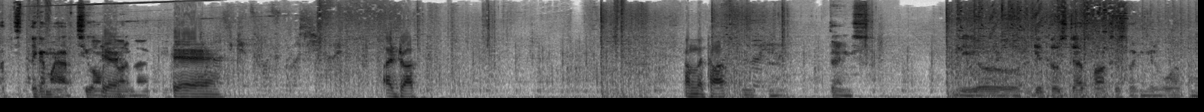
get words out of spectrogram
I think I might have two on me Here. automatically. Yeah. I dropped. On the top. Thanks. I need to uh, get those death boxes so I can get a weapon.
